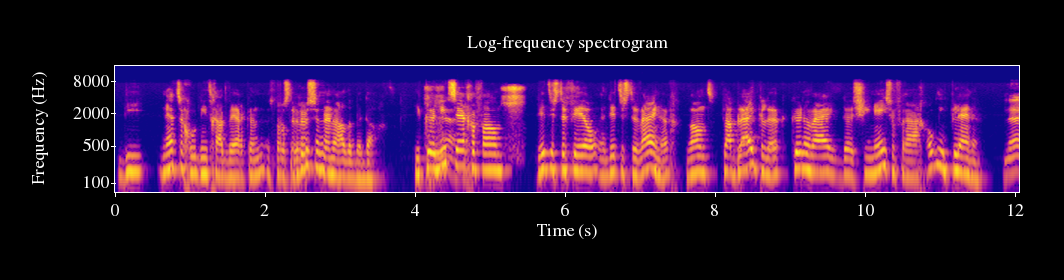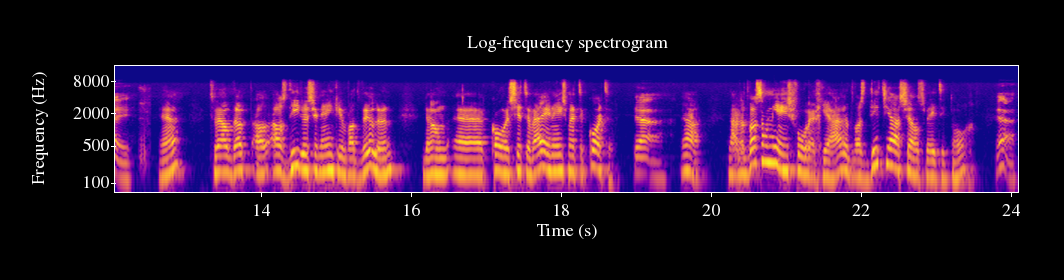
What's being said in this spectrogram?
die net zo goed niet gaat werken zoals de Russen er hadden bedacht. Je kunt niet ja. zeggen van, dit is te veel en dit is te weinig. Want klaarblijkelijk kunnen wij de Chinese vraag ook niet plannen. Nee. Ja? Terwijl dat, als die dus in één keer wat willen dan uh, komen, zitten wij ineens met tekorten. Ja. Ja. Nou, dat was nog niet eens vorig jaar. Dat was dit jaar zelfs, weet ik nog. Ja.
